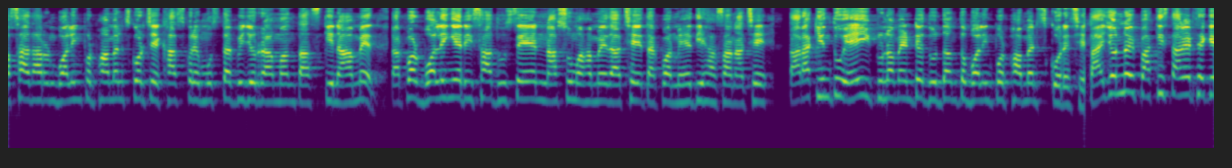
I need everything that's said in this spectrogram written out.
অসাধারণ বোলিং পারফরমেন্স করছে, খাস করে মুস্তাফিজুর রহমান, তাসকিন আহমেদ। তারপর বোলিং এ রিসাদ হোসেন, নাসুম আহমেদ আছে, তারপর মেহেদি হাসান আছে। তারা কিন্তু এই টুর্নামেন্টে দুর্দান্ত বোলিং পারফরমেন্স করেছে। তাই জন্যই পাকিস্তানের থেকে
